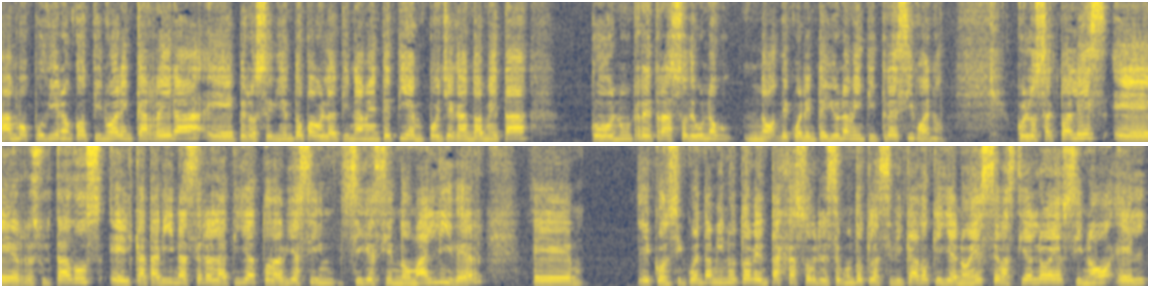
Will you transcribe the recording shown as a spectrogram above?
Ambos pudieron continuar en carrera eh, pero cediendo paulatinamente tiempo llegando a meta con un retraso de uno, no, de 41 a 23 y bueno, con los actuales resultados el Catarina Latilla todavía sigue siendo mal líder. Eh, con 50 minutos de ventaja sobre el segundo clasificado que ya no es Sebastián Loeb sino el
